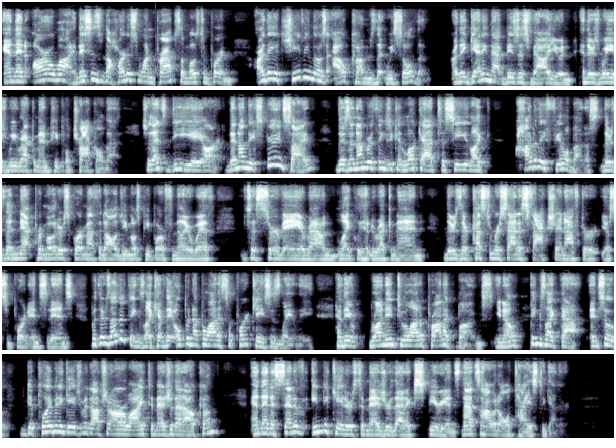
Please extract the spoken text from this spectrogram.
And then ROI, this is the hardest one, perhaps the most important. Are they achieving those outcomes that we sold them? Are they getting that business value? And, and there's ways we recommend people track all that. So that's DEAR. Then on the experience side, there's a number of things you can look at to see like how do they feel about us? There's the net promoter score methodology most people are familiar with. It's a survey around likelihood to recommend. There's their customer satisfaction after you know, support incidents. But there's other things like have they opened up a lot of support cases lately? Have they run into a lot of product bugs? You know, things like that. And so deployment engagement adoption ROI to measure that outcome. And then a set of indicators to measure that experience. That's how it all ties together.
